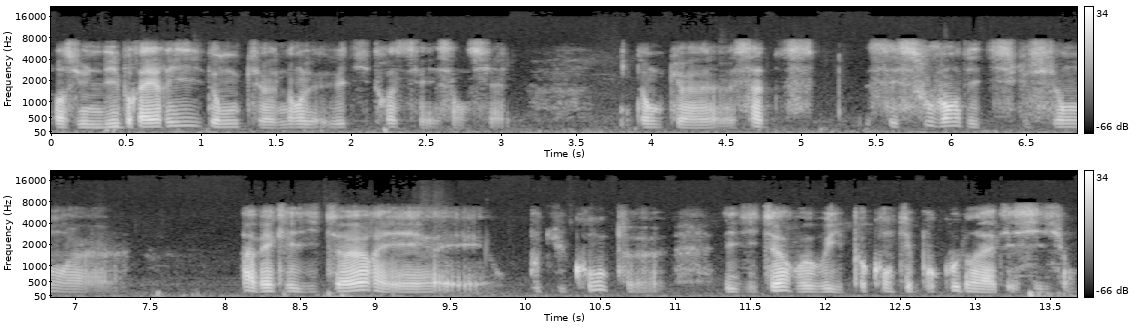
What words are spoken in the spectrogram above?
dans une librairie. Donc, non, le, titre, c'est essentiel. Donc, ça, c'est souvent des discussions avec l'éditeur et bout du compte, euh, l'éditeur, oui, oui, peut compter beaucoup dans la décision.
